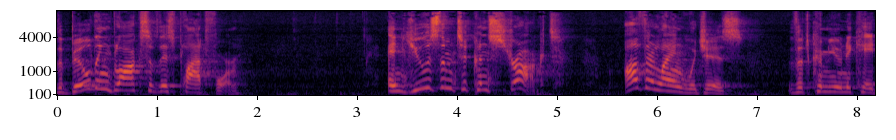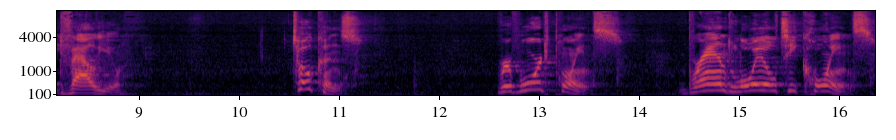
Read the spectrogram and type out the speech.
the building blocks of this platform, and use them to construct other languages that communicate value tokens, reward points, brand loyalty coins.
